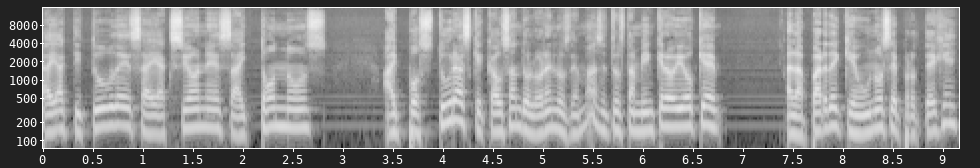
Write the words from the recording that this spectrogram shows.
Hay actitudes, hay acciones, hay tonos, hay posturas que causan dolor en los demás. Entonces también creo yo que a la par de que uno se protege,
